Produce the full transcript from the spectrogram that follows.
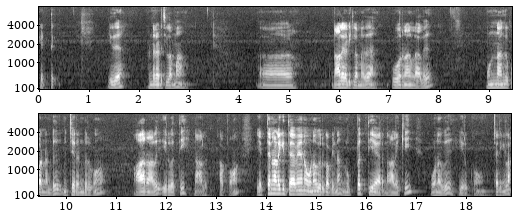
எட்டு. இதை ரெண்டு அடிச்சிடலாமா? நாலு அடிக்கலாமா இதை? ஒரு நாள் நாலு. முன்னாங்கு பன்னெண்டு மிச்சம் ரெண்டு இருக்கும். ஆறு நாள் இருபத்தி நாலு. அப்போ எத்தனை நாளைக்கு தேவையான உணவு இருக்கும் அப்படின்னா முப்பத்தி ஆறு நாளைக்கு உணவு இருக்கும். சரிங்களா?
